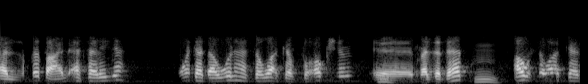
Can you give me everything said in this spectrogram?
القطع الأثرية وتداولها سواء كان في اوكشن آه، مزادات. أو سواء كان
